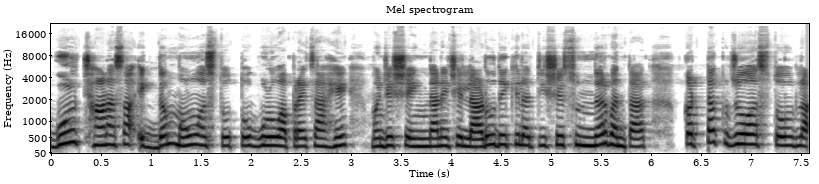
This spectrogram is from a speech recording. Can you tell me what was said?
गूळ छान असा एकदम मऊ असतो तो गूळ वापरायचा आहे. म्हणजे शेंगदाण्याचे लाडू देखील अतिशय सुंदर बनतात. कट्टक जो असतो ला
